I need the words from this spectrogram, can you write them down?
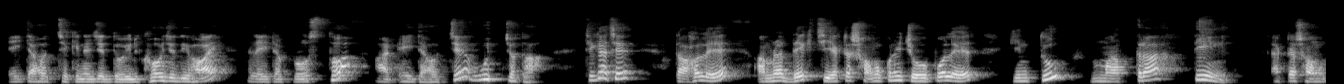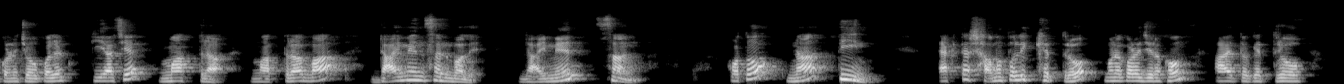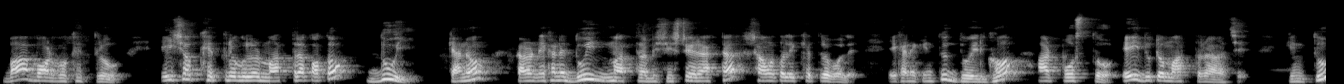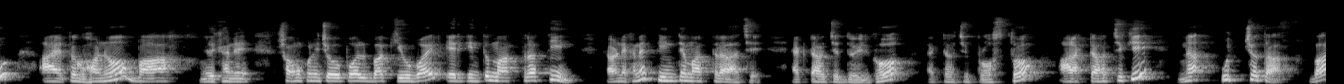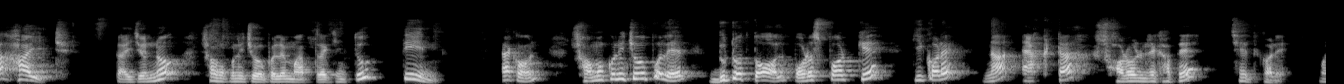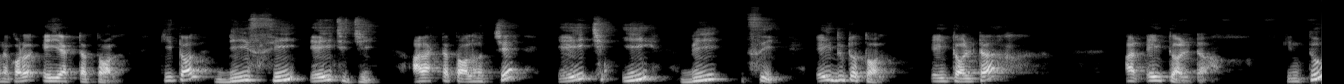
এইটা হচ্ছে কিনা যে দৈর্ঘ্য যদি হয়, তাহলে এইটা প্রস্থ আর এইটা হচ্ছে উচ্চতা। ঠিক আছে? তাহলে আমরা দেখছি একটা সমকোণী চৌপলের কিন্তু মাত্রা তিন। একটা সমকোণী চৌপলের কি আছে? মাত্রা। মাত্রা বা ডাইমেনশন বলে। ডাইমেনশন কত? না, তিন। একটা সমতলিক ক্ষেত্র, মনে করো যেরকম আয়তক্ষেত্র বা বর্গক্ষেত্র, এইসব ক্ষেত্রগুলোর মাত্রা কত? দুই। কেন? কারণ এখানে দুই মাত্রা বিশিষ্ট, এরা একটা সমতলিক ক্ষেত্র বলে। এখানে কিন্তু দৈর্ঘ্য আর পোস্ত এই দুটো মাত্রা আছে। কিন্তু আয়ত ঘন বা এখানে সমকোণী চৌপল বা কিউবয়েড এর কিন্তু মাত্রা তিন। কারণ এখানে তিনটে মাত্রা আছে। একটা হচ্ছে দৈর্ঘ্য, একটা হচ্ছে প্রস্থ, আর একটা হচ্ছে কি? না, উচ্চতা বা হাইট তাই জন্য সমকোণী চৌপলের মাত্রা কিন্তু তিন। এখন, সমকোণী চৌপলের দুটো তল পরস্পরকে কি করে? না, একটা সরল রেখাতে ছেদ করে। মনে করো এই একটা তল। কি তল? ডি সি এইচ জি আর একটা তল হচ্ছে এইচ ই বি সি এই দুটো তল। এই তলটা আর এই তলটা। কিন্তু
